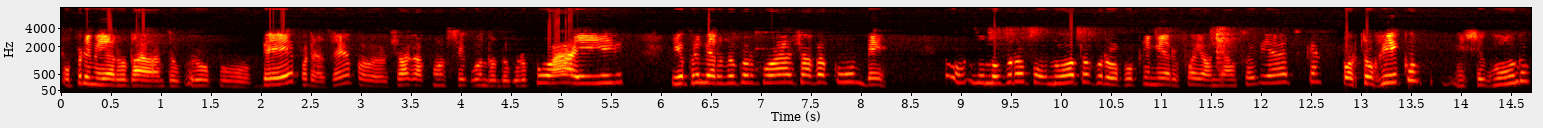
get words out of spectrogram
O primeiro da, do grupo B, por exemplo, joga com o segundo do grupo A e, e o primeiro do grupo A joga com o B. No, no, grupo, no outro grupo, o primeiro foi a União Soviética, Porto Rico em segundo,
